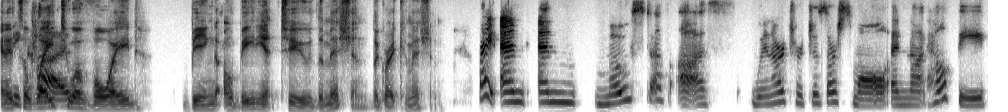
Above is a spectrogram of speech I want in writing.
And it's a way to avoid being obedient to the mission, the Great Commission. right and and most of us when our churches are small and not healthy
